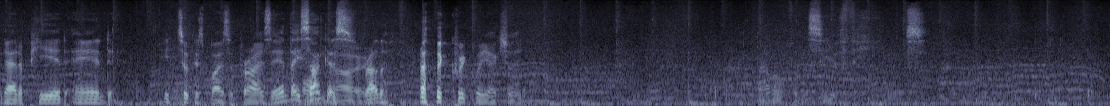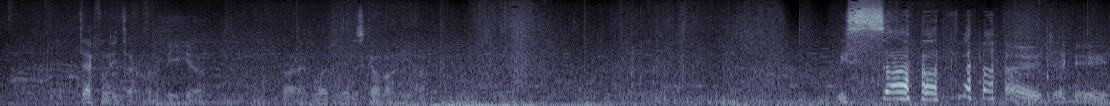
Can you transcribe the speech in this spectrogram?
it had appeared and it took us by surprise, and they oh, sunk us rather rather quickly actually. Battle for the Sea of Thieves. Definitely don't want to be here. Alright, what, what is going on here? We suck! No, dude!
